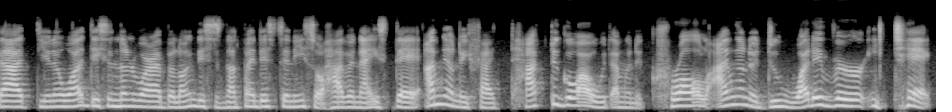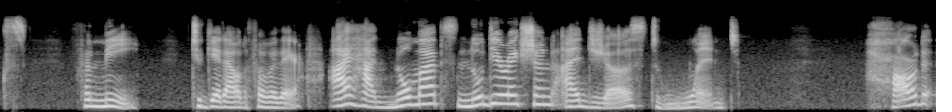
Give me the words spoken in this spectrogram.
that, you know what, this is not where I belong, this is not my destiny, so have a nice day. I'm gonna, if I have to go out, I'm gonna crawl, I'm gonna do whatever it takes for me to get out of over there. I had no maps, no direction. I just went. Hard?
